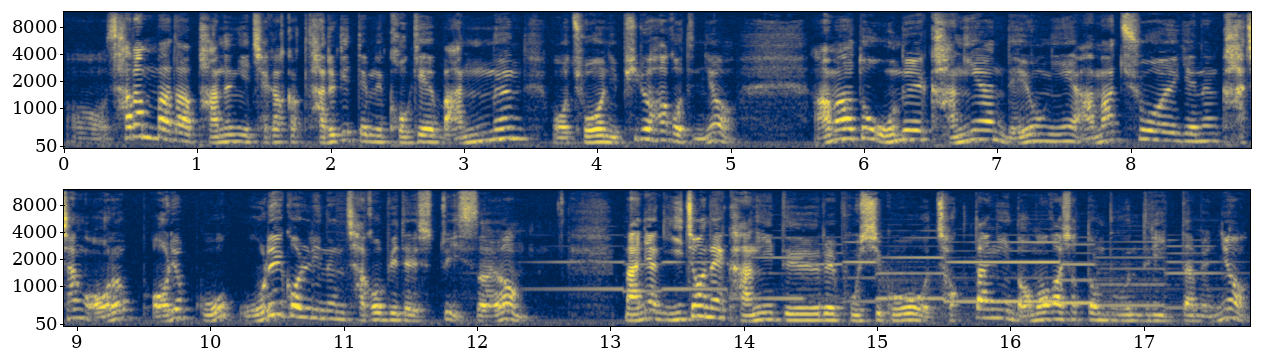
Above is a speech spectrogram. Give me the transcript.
어, 사람마다 반응이 제각각 다르기 때문에 거기에 맞는 어, 조언이 필요하거든요. 아마도 오늘 강의한 내용이 아마추어에게는 가장 어렵, 어렵고 오래 걸리는 작업이 될 수도 있어요. 만약 이전의 강의들을 보시고 적당히 넘어가셨던 부분들이 있다면요.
